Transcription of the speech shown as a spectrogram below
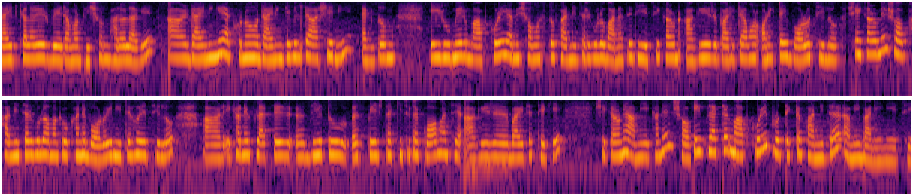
লাইট কালারের বেড আমার ভীষণ ভালো লাগে। আর ডাইনিংয়ে এখনও ডাইনিং টেবিলটা আসেনি। একদম এই রুমের মাপ করেই আমি সমস্ত ফার্নিচারগুলো বানাতে দিয়েছি, কারণ আগের বাড়িটা আমার অনেকটাই বড় ছিল। সেই কারণে সব ফার্নিচারগুলো আমাকে ওখানে বড়ই নিতে হয়েছিল। আর এখানে ফ্ল্যাটের যেহেতু স্পেসটা কিছুটা কম আছে আগের বাড়িটার থেকে সে কারণে আমি এখানে সব এই ফ্ল্যাটটার মাপ করে প্রত্যেকটা ফার্নিচার আমি বানিয়ে নিয়েছি।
